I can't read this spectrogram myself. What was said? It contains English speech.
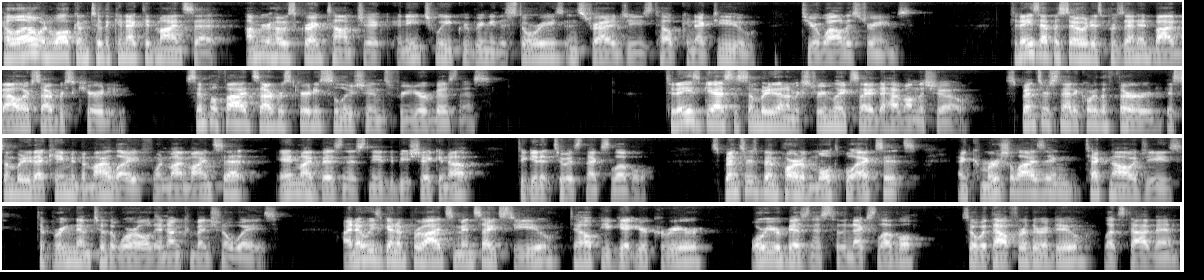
Hello and welcome to the Connected Mindset. I'm your host, Greg Tomchick, and each week we bring you the stories and strategies to help connect you to your wildest dreams. Today's episode is presented by Valor Cybersecurity, simplified cybersecurity solutions for your business. Today's guest is somebody that I'm extremely excited to have on the show. Spencer Snedecor III is somebody that came into my life when my mindset and my business needed to be shaken up to get it to its next level. Spencer's been part of multiple exits and commercializing technologies to bring them to the world in unconventional ways. I know he's going to provide some insights to you to help you get your career or your business to the next level. So, without further ado, let's dive in.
